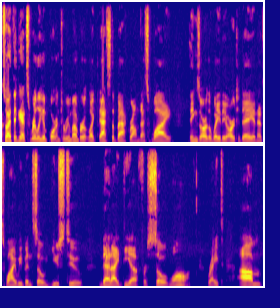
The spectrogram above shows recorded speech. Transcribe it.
So I think that's really important to remember. Like that's the background. That's why things are the way they are today, and that's why we've been so used to that idea for so long, right? Um,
